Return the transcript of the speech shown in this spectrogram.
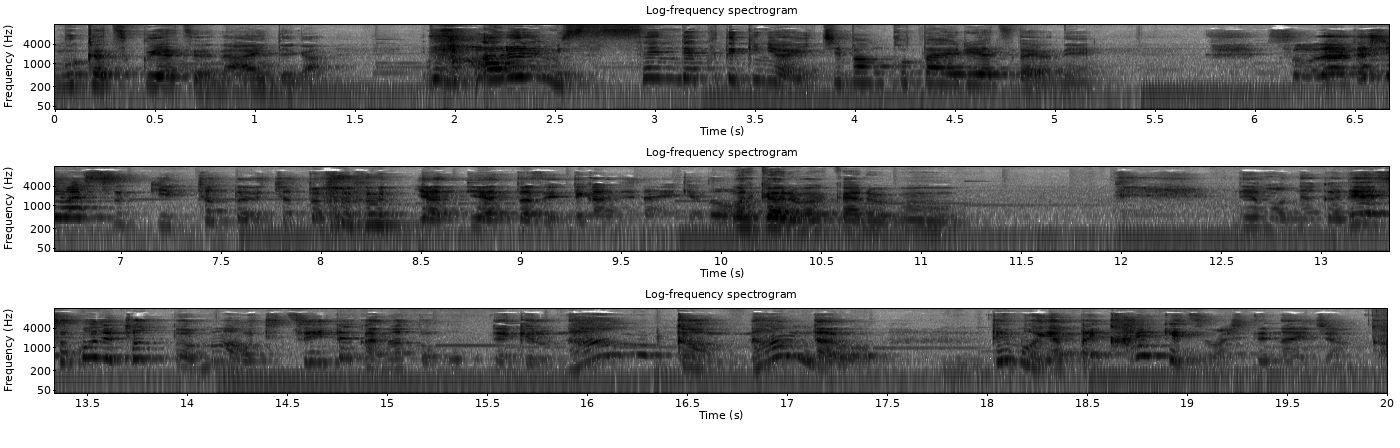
ムカつくやつやな相手が。でもある意味戦略的には一番答えるやつだよね。そう。だ私はすっきりちょっとちょっと やってやったぜって感じなんやけど。わかるわかる。うん。でもなんかでそこでちょっとまあ落ち着いたかなと思ってんけどなんかなんだろう。ん。うでもやっぱり解決はしてないじゃんか。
